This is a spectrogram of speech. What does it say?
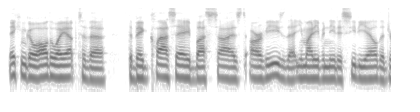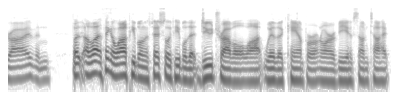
they can go all the way up to the the big Class A bus-sized RVs that you might even need a CDL to drive. And But a lot, I think a lot of people, and especially people that do travel a lot with a camper or an RV of some type,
